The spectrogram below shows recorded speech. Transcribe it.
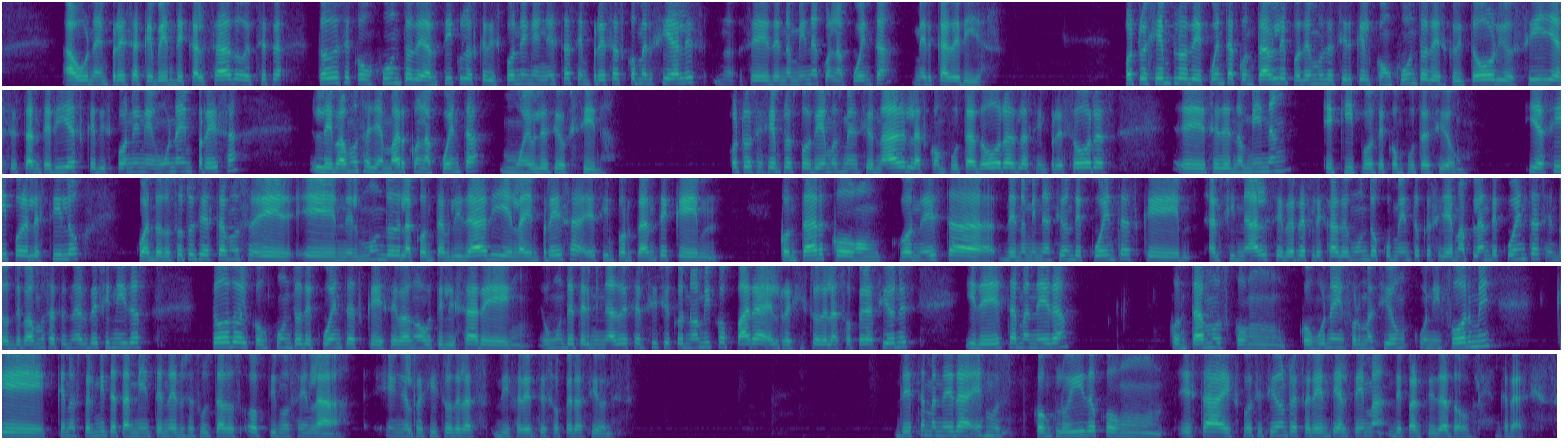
a una empresa que vende calzado, etc. Todo ese conjunto de artículos que disponen en estas empresas comerciales se denomina con la cuenta mercaderías. Otro ejemplo de cuenta contable podemos decir que el conjunto de escritorios, sillas, estanterías que disponen en una empresa le vamos a llamar con la cuenta muebles de oficina. Otros ejemplos podríamos mencionar las computadoras, las impresoras, eh, se denominan equipos de computación. Y así por el estilo, cuando nosotros ya estamos eh, en el mundo de la contabilidad y en la empresa, es importante que contar con, con, esta denominación de cuentas que al final se ve reflejado en un documento que se llama plan de cuentas, en donde vamos a tener definidas todo el conjunto de cuentas que se van a utilizar en, un determinado ejercicio económico para el registro de las operaciones y de esta manera contamos con, una información uniforme que, nos permita también tener resultados óptimos en, la, en el registro de las diferentes operaciones. De esta manera hemos concluido con esta exposición referente al tema de partida doble. Gracias.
